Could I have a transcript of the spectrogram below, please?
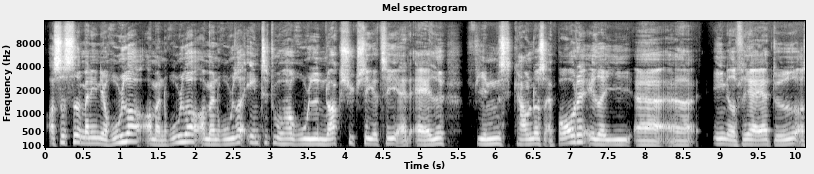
Og så sidder man egentlig og ruller, og man ruller, og man ruller, indtil du har rullet nok succeser til, at alle fjendens counters er borte, eller I er, øh, en eller flere af jer er døde, og,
